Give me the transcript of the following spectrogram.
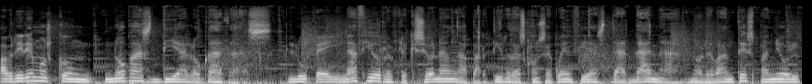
Abriremos con Novas Dialogadas. Lupe e Ignacio reflexionan a partir das consecuencias da dana no levante español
